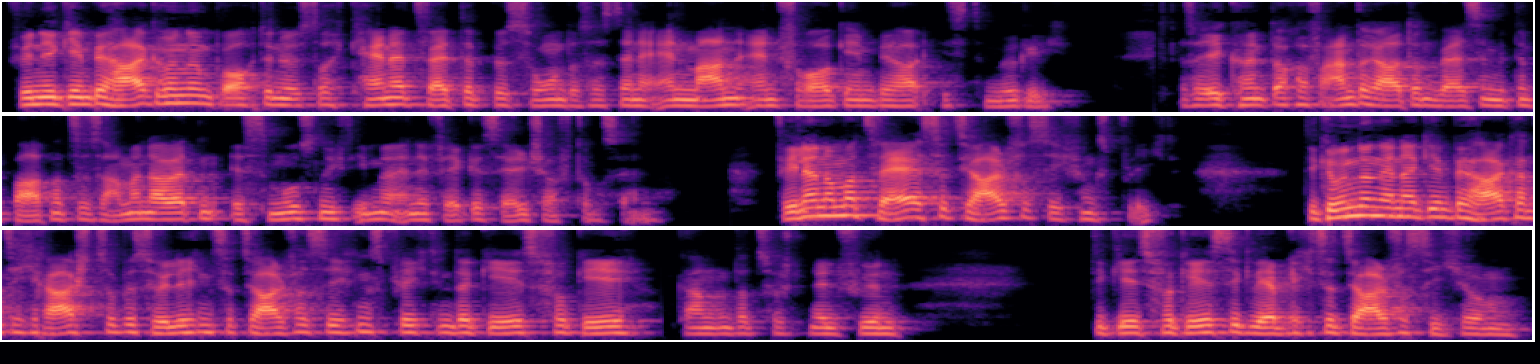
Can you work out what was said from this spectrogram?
Für eine GmbH-Gründung braucht in Österreich keine zweite Person. Das heißt, eine Ein-Mann, Ein-Frau GmbH ist möglich. Also ihr könnt auch auf andere Art und Weise mit dem Partner zusammenarbeiten. Es muss nicht immer eine Vergesellschaftung sein. Fehler Nummer zwei ist Sozialversicherungspflicht. Die Gründung einer GmbH kann sich rasch zur persönlichen Sozialversicherungspflicht in der GSVG, kann dazu schnell führen. Die GSVG ist die gewerbliche Sozialversicherung.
